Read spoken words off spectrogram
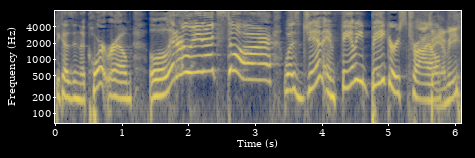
because in the courtroom, literally next door, was Jim and Fammy Bakker's trial. Fammy?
